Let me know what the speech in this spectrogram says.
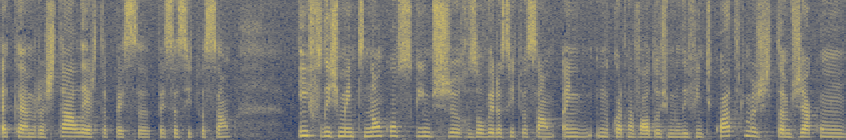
A Câmara está alerta para essa, para essa situação. Infelizmente não conseguimos resolver a situação em, no Carnaval 2024, mas estamos já com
